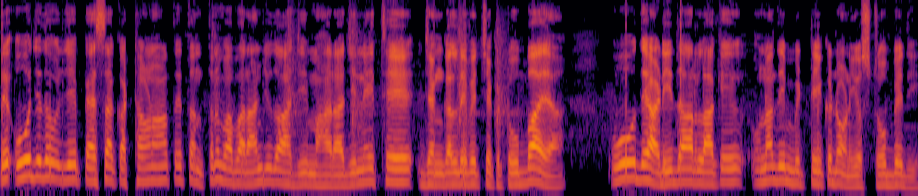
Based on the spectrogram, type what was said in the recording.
ਤੇ ਉਹ ਜਦੋਂ ਜੇ ਪੈਸਾ ਇਕੱਠਾ ਹੋਣਾ ਤੇ ਧੰਨ ਧੰਨ ਬਾਬਾ ਰਾਂਝੂਦਾਸ ਜੀ ਮਹਾਰਾਜ ਜੀ ਨੇ ਇੱਥੇ ਜੰਗਲ ਦੇ ਵਿੱਚ ਇੱਕ ਟੋਬਾ ਆ, ਉਹ ਦਿਹਾੜੀਦਾਰ ਲਾ ਕੇ ਉਹਨਾਂ ਦੀ ਮਿੱਟੀ ਕਢਾਉਣੀ ਉਸ ਟੋਬੇ ਦੀ।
